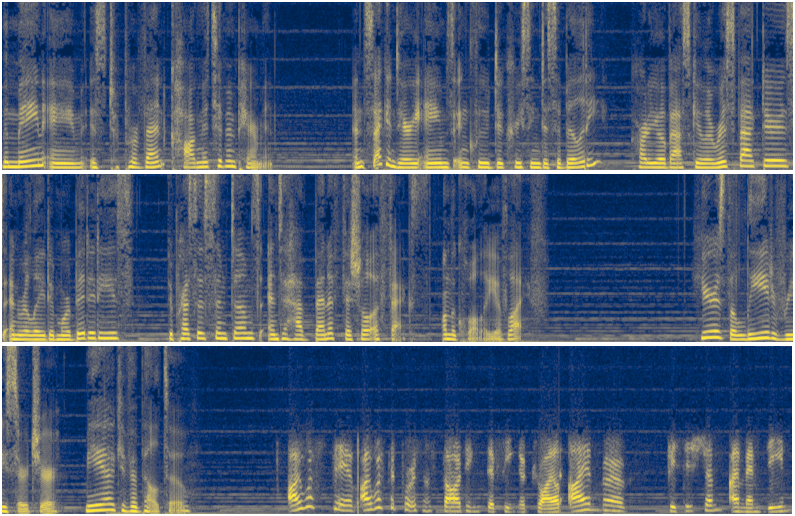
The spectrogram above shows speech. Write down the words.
The main aim is to prevent cognitive impairment, and secondary aims include decreasing disability, cardiovascular risk factors and related morbidities, depressive symptoms, and to have beneficial effects on the quality of life. Here is the lead researcher, Mia Kivipelto. I was the I was the person starting the finger trial. I'm a physician. I'm MD.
